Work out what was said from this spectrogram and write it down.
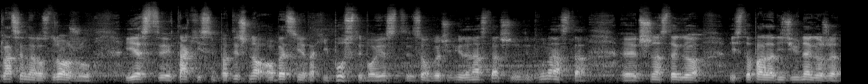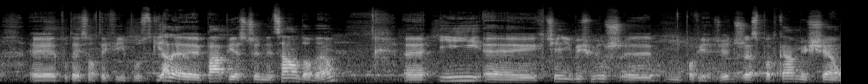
placem na rozdrożu jest y, taki sympatyczny, no obecnie taki pusty, bo jest, są godziny 11 czy 12, e, 13 listopada, nic dziwnego, że e, tutaj są w tej chwili pustki, ale pub jest czynny całą dobę i chcielibyśmy już powiedzieć, że spotkamy się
